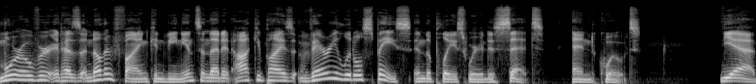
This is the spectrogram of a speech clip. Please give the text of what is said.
Moreover, it has another fine convenience in that it occupies very little space in the place where it is set. End quote. Yeah,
